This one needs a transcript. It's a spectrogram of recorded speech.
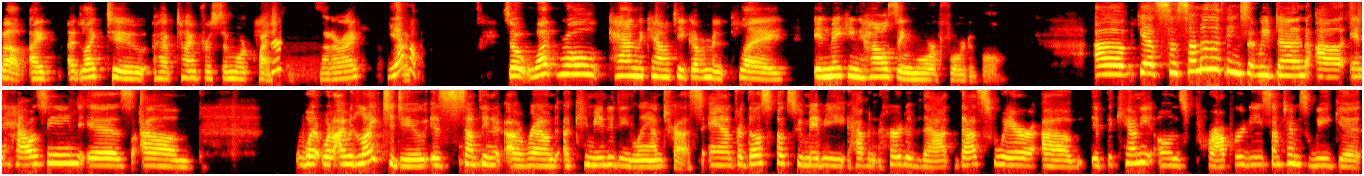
Well, I, I'd like to have time for some more questions. Is that all right? Yeah. So what role can the county government play in making housing more affordable? Uh, yeah, so some of the things that we've done uh, in housing is um, what, what I would like to do is something around a community land trust. And for those folks who maybe haven't heard of that, that's where um, if the county owns property, sometimes we get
